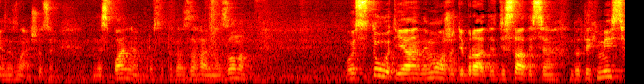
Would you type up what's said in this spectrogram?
я не знаю, що це не спальня, просто така загальна зона. Ось тут я не можу дібрати, дістатися до тих місць.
